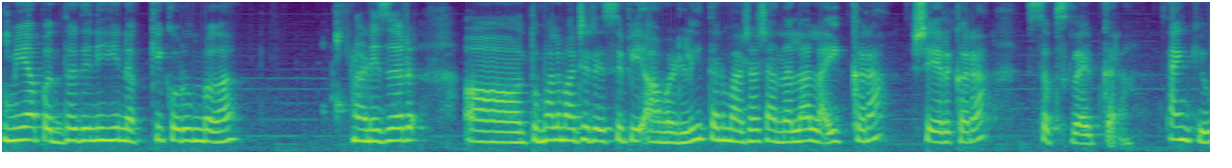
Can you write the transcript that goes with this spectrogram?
तुम्ही या पद्धतीने ही नक्की करून बघा. आणि जर तुम्हाला माझी रेसिपी आवडली तर माझ्या चॅनलला लाईक करा शेअर करा सबस्क्राईब करा. थँक्यू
